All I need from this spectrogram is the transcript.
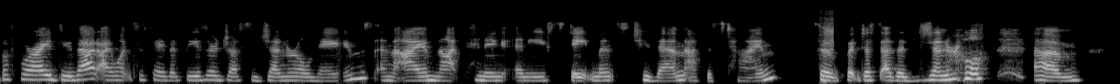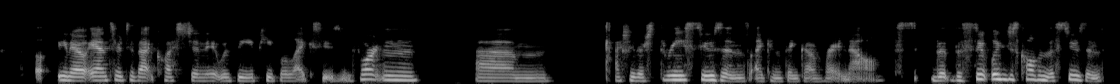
before I do that, I want to say that these are just general names and I am not pinning any statements to them at this time. So, but just as a general, um, you know, answer to that question, it would be people like Susan Thornton. Um, actually, there's three Susans I can think of right now. The the we can just call them the Susans.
